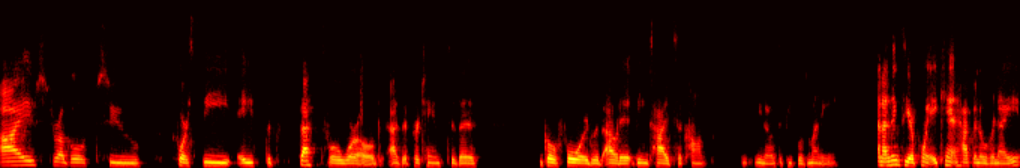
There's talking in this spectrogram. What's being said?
I struggle to foresee a successful world as it pertains to this go forward without it being tied to comp, you know, to people's money. And I think to your point, it can't happen overnight.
